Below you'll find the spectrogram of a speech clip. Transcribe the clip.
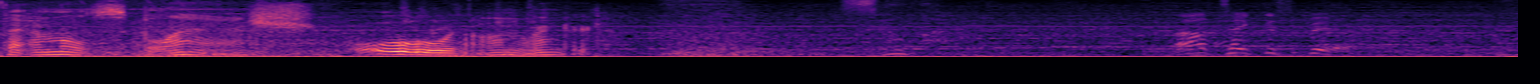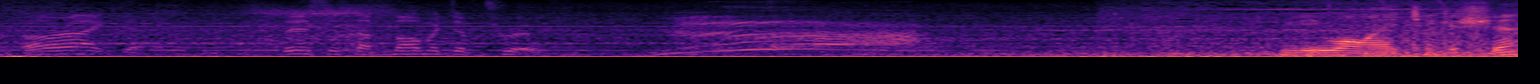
The Emerald Splash. Ooh, the unrendered. Silva. I'll take the spear. All right, then. This is the moment of truth. While I take a shit.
